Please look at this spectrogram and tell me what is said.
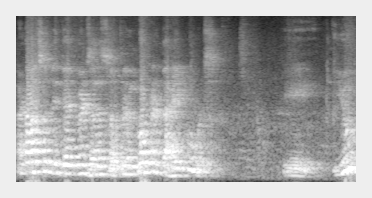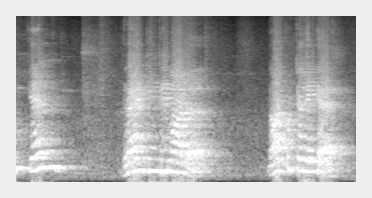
and also the judgments of the Supreme Court and the High Courts. You can grant interim order not to telecast,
